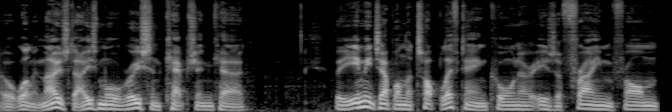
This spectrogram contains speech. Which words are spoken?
or well, in those days, more recent caption card. The image up on the top left-hand corner is a frame from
